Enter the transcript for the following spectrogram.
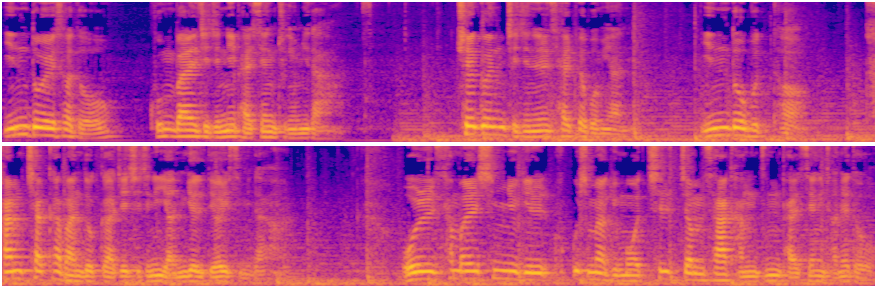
인도에서도 군발 지진이 발생 중입니다. 최근 지진을 살펴보면 인도부터 캄차카 반도까지 지진이 연결되어 있습니다. 올 3월 16일 후쿠시마 규모 7.4 강진 발생 전에도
